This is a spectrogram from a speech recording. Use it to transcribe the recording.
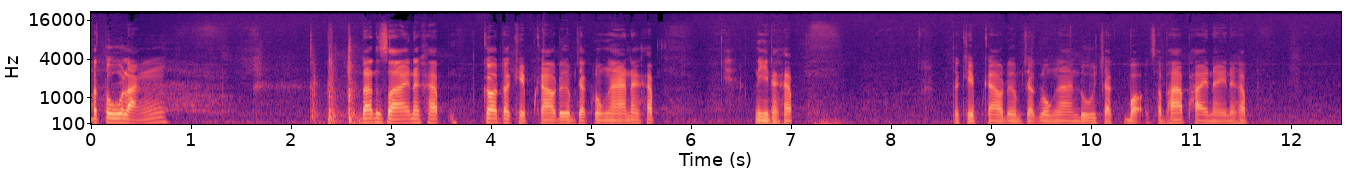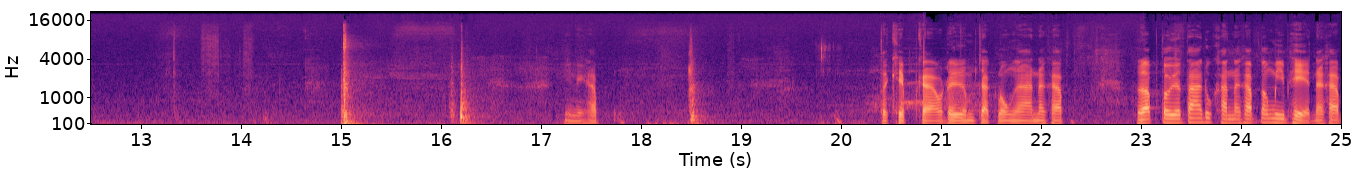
ประตูหลัง ด้านซ้ายนะครับ ก็ตะเข็บกาวเดิมจากโรงงานนะครับ นี่นะครับ ตะเข็บกาวเดิมจากโรงงานดูจากเบาะสภาพภายในนะครับ นี่นะครับะเข็บกาวเดิมจากโรงงานนะครับรับโตโยต้าทุกคันนะครับ ต้องมีเพจนะครับ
